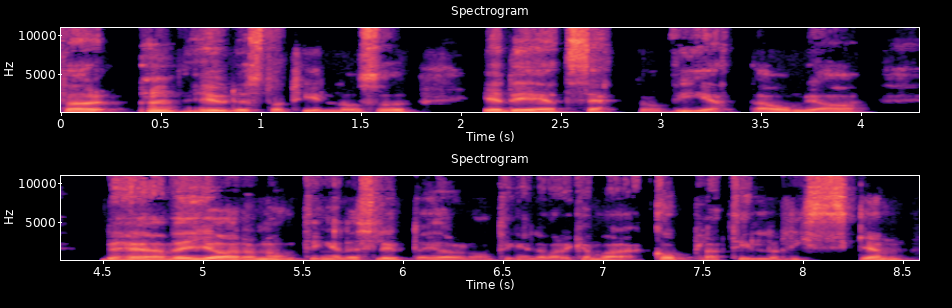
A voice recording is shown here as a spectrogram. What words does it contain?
för hur det står till. Och så är det ett sätt att veta om jag behöver göra någonting eller sluta göra någonting eller vad det kan vara kopplat till risken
